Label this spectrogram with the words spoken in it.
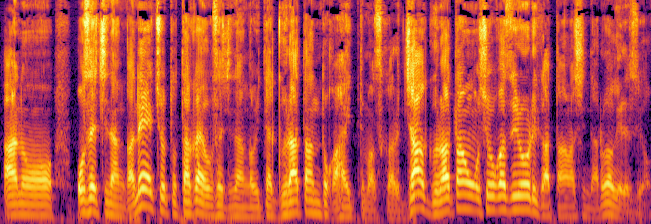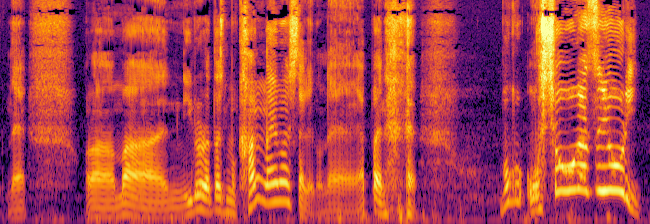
あの、おせちなんかね、ちょっと高いおせちなんか見たらグラタンとか入ってますから、じゃあグラタンお正月料理かって話になるわけですよ。ね。あまあ、いろいろ私も考えましたけどね、やっぱりね、僕、お正月料理って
